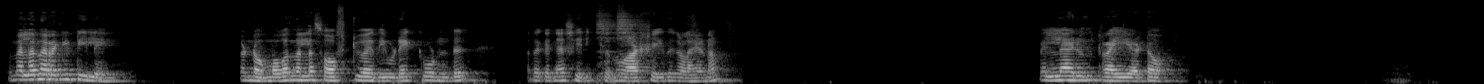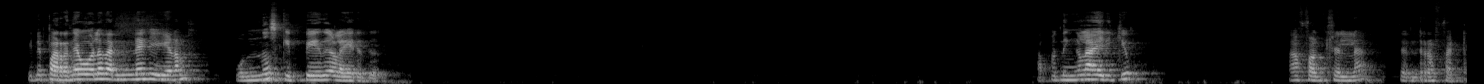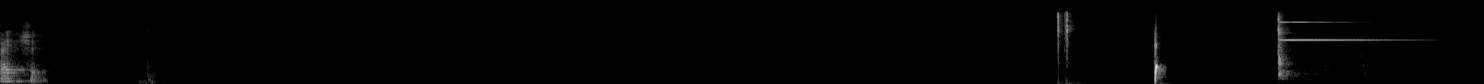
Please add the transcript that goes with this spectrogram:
നല്ല കിട്ടിയില്ലേ? കണ്ടോ മുഖം നല്ല സോഫ്റ്റും ആയത് ഇവിടെയൊക്കെ ഉണ്ട്. അതൊക്കെ ഞാൻ ശരിക്കൊന്ന് വാഷ് ചെയ്ത് കളയണം. എല്ലാവരും ഒന്ന് ട്രൈ ചെയ്യാട്ടോ. പിന്നെ പറഞ്ഞ പോലെ തന്നെ ചെയ്യണം. ഒന്നും സ്കിപ്പ് ചെയ്ത് കളയരുത്. അപ്പം നിങ്ങളായിരിക്കും ആ ഫങ്ഷനിലെ സെന്റർ ഓഫ് അട്രാക്ഷൻ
